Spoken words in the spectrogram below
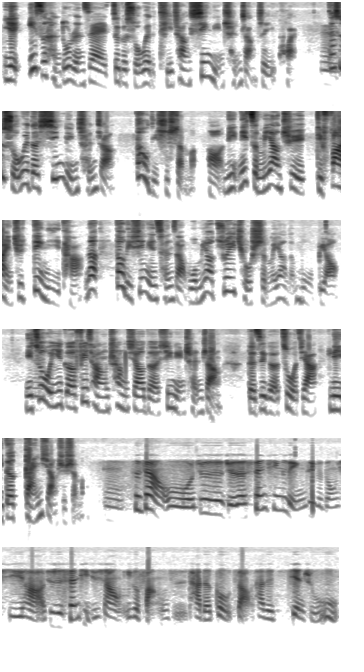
也一直很多人在这个所谓的提倡心灵成长这一块，但是所谓的心灵成长到底是什么啊？你你怎么样去 define 去定义它？那到底心灵成长我们要追求什么样的目标？你作为一个非常畅销的心灵成长的这个作家，你的感想是什么？嗯，是这样，我就是觉得身心灵这个东西哈，就是身体就像一个房子，它的构造、它的建筑物，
